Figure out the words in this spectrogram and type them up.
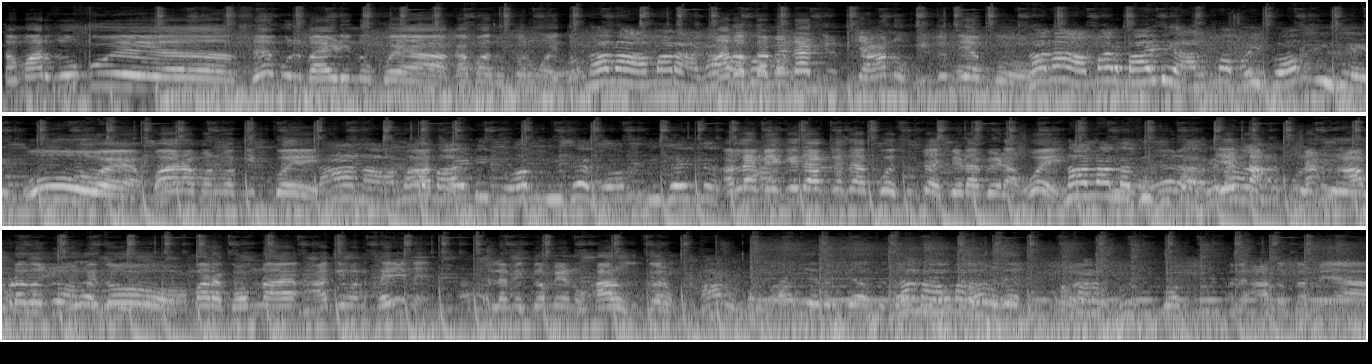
તમારે જો કોઈ છે બોલ બાયડીનું કોઈ આ કાપાસું કરવું હોય તો ના ના અમાર આગા તો તમે ના ચા નું કીધું તે કો ના ના અમાર બાયડી હાલમાં ભાઈ ગોમજી છે ઓય મારા મનમાં કીધું કોઈ ના ના અમાર. બાયડી ગોમજી છે ગોમજી છે એટલે મેં કીધા કદાચ કોઈ છૂટા છેડા બેડા હોય ના ના નથી જીતા. એટલા આપણે તો જો અમે તો અમારા ગોમના આગેવાન થઈ ને એટલે અમે ગમે એનું સારું જ કરું સારું. ના ના અમારો એટલે આ તો તમે આ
